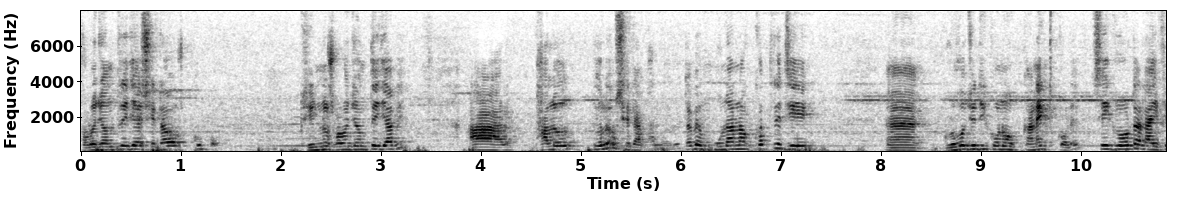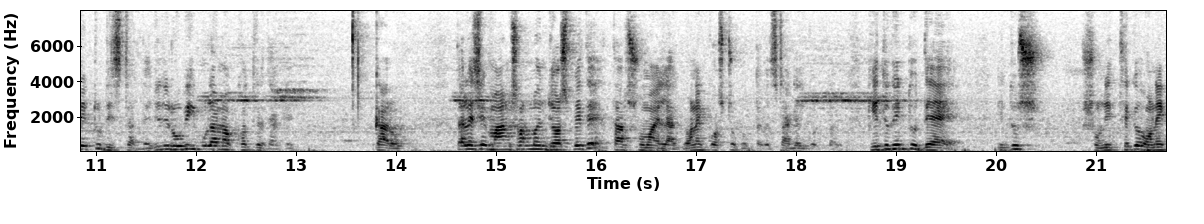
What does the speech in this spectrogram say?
ষড়যন্ত্রে যায়, সেটাও খুব ঘৃণ্য ষড়যন্ত্রে যাবে। আর ভালো হলেও সেটা ভালো হবে। তবে মূলা নক্ষত্রে যে গ্রহ যদি কোনো কানেক্ট করে, সেই গ্রহটা লাইফে একটু ডিস্টার্ব দেয়। যদি রবি মূলা নক্ষত্রে থাকে কারও, তাহলে সে মান সম্মান যশ পেতে তার সময় লাগবে। অনেক কষ্ট করতে হবে স্ট্রাগল করতে হবে। কিন্তু কিন্তু দেয়। কিন্তু শনির থেকেও অনেক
